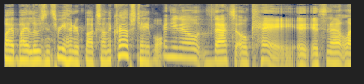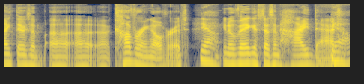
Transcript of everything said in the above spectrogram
by by losing three hundred bucks on the craps table. And you know that's okay. It, it's not like there's a, a, a, a covering over it. Yeah. You know, Vegas doesn't hide that. Yeah,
